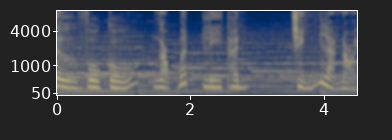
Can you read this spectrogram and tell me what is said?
tử vô cố, ngọc bất ly thân chính là nói.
